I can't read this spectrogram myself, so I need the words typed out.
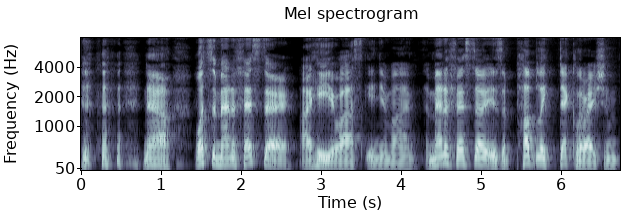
Now, what's a manifesto? I hear you ask in your mind. A manifesto is a public declaration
